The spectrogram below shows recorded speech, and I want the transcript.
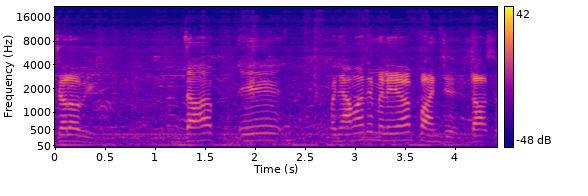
ਚਲੋ ਵੀ। 10 ਇਹ ਪੰਜਾਵਾਂ ਦੇ ਮਿਲੇ ਆ 5 10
